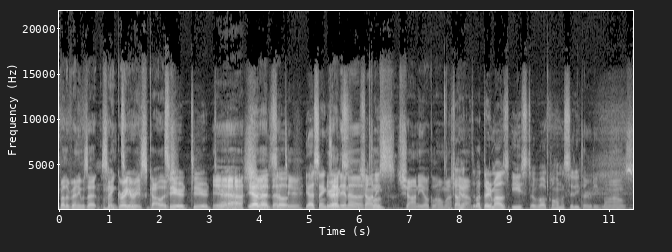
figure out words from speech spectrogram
Brother Vinny was at St. Gregory's College. Tiered, tiered. yeah, yeah, man. that So tear. yeah, St. Gregory's Is that in uh, Shawnee. close Shawnee, Oklahoma? Shawnee. Yeah, It's about 30 miles east of Oklahoma City. thirty miles.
